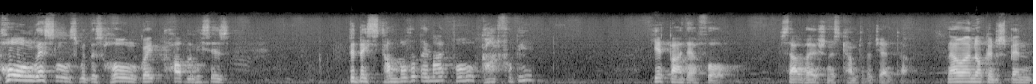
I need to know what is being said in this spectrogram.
Paul wrestles with this whole great problem. He says, Did they stumble that they might fall? God forbid. Yet by their fall, salvation has come to the Gentiles. Now, I'm not going to spend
